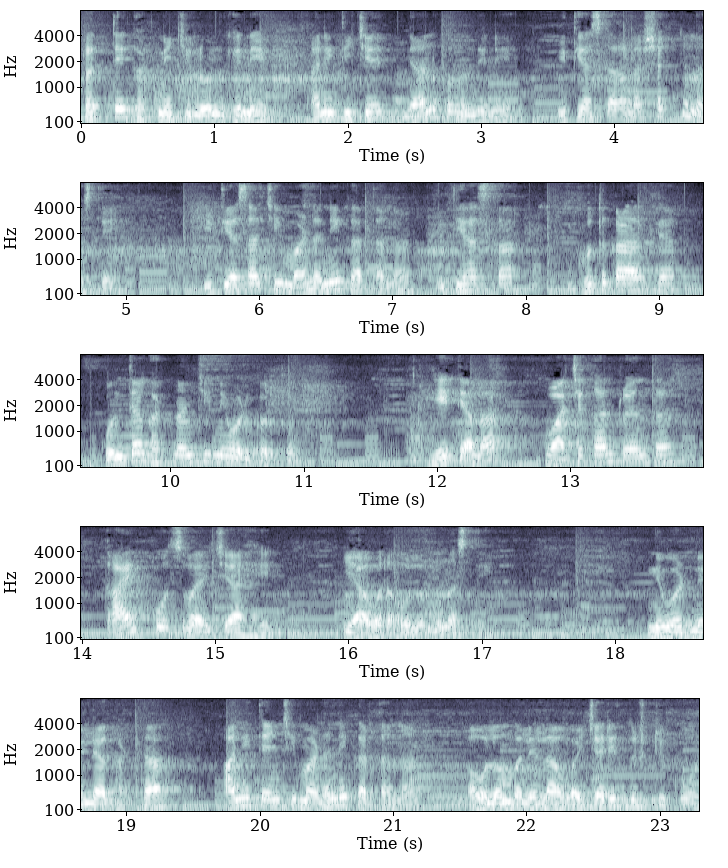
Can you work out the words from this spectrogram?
प्रत्येक घटनेची नोंद घेणे आणि तिचे ज्ञान करून देणे इतिहासकाराला शक्य नसते. इतिहासाची मांडणी करताना इतिहासकार भूतकाळातल्या कोणत्या घटनांची निवड करतो? हे त्याला वाचकांपर्यंत काय पोचवायचे आहे यावर अवलंबून असते. निवडलेल्या घटना आणि त्यांची मांडणी करताना अवलंबलेला वैचारिक दृष्टिकोन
